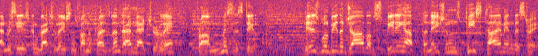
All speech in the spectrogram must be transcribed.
and receives congratulations from the President and, naturally, from Mrs. Steelman. His will be the job of speeding up the nation's peacetime industry.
